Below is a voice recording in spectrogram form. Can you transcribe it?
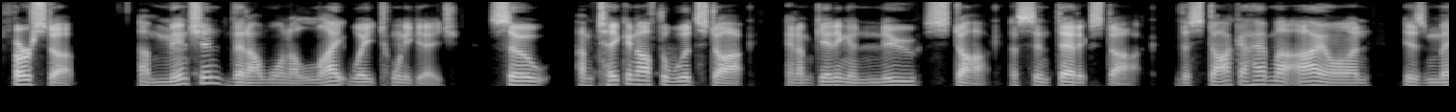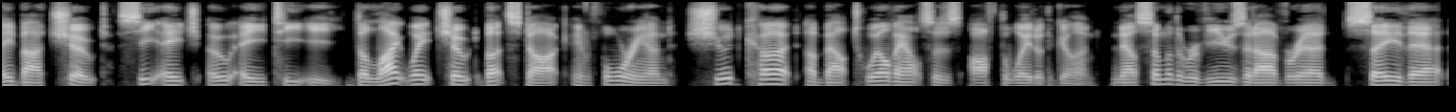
first up, I mentioned that I want a lightweight 20 gauge. So I'm taking off the wood stock and I'm getting a new stock, a synthetic stock. The stock I have my eye on is made by Choate, C H O A T E. The lightweight Choate butt stock and fore end should cut about 12 ounces off the weight of the gun. Now, some of the reviews that I've read say that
